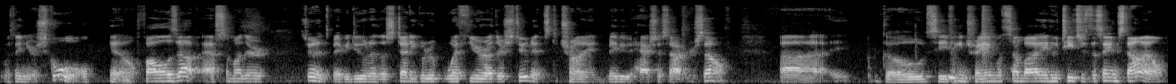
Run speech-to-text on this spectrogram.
within your school, you know, follow us up. Ask some other students. Maybe do another study group with your other students to try and maybe hash this out yourself. Uh, go see if you can train with somebody who teaches the same style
